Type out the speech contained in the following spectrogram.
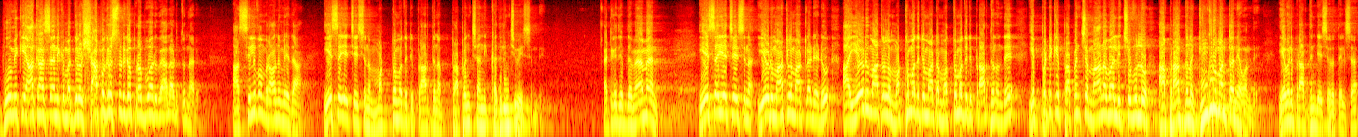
భూమికి ఆకాశానికి మధ్యలో శాపగ్రస్తుడిగా ప్రభువారు వేలాడుతున్నారు. ఆ శిలువం రాను మీద ఏసయ్య చేసిన మొట్టమొదటి ప్రార్థన ప్రపంచాన్ని కదిలించి వేసింది. గట్టిగా చెప్దాం. ఆమెన్ ఏసయ్య చేసిన ఏడు మాటలు మాట్లాడాడు. ఆ ఏడు మాటల్లో మొట్టమొదటి మాట మొట్టమొదటి ప్రార్థన ఉందే. ఎప్పటికీ ప్రపంచ మానవాళి చెవుల్లో ఆ ప్రార్థన గింగురుమంటనే ఉంది. ఏమని ప్రార్థన చేశారో తెలుసా?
